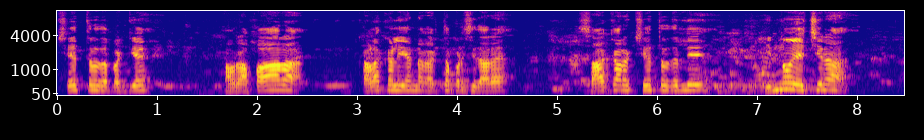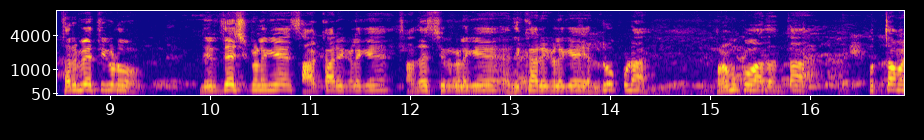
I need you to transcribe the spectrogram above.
ಕ್ಷೇತ್ರದ ಬಗ್ಗೆ ಅವರ ಅಪಾರ ಕಳಕಳಿಯನ್ನು ವ್ಯಕ್ತಪಡಿಸಿದ್ದಾರೆ. ಸಹಕಾರ ಕ್ಷೇತ್ರದಲ್ಲಿ ಇನ್ನೂ ಹೆಚ್ಚಿನ ತರಬೇತಿಗಳು ನಿರ್ದೇಶಕಗಳಿಗೆ, ಸಹಕಾರಿಗಳಿಗೆ, ಸದಸ್ಯರುಗಳಿಗೆ, ಅಧಿಕಾರಿಗಳಿಗೆ ಎಲ್ಲರೂ ಕೂಡ ಪ್ರಮುಖವಾದಂಥ ಉತ್ತಮ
